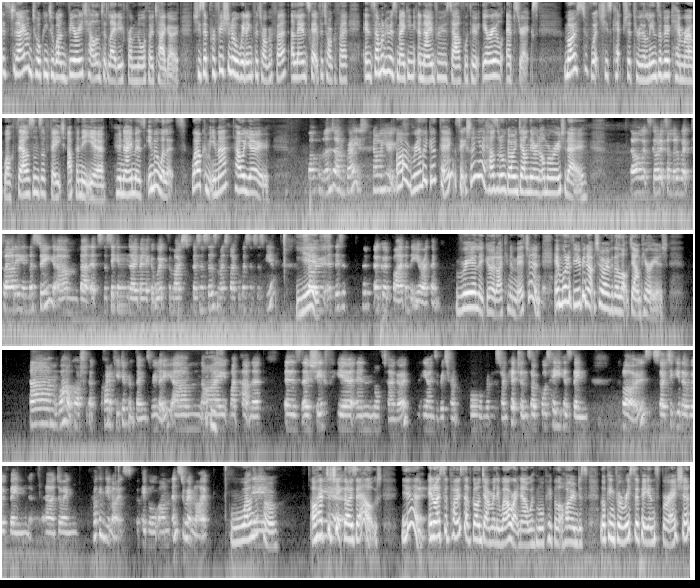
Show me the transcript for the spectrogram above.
guys, today I'm talking to one very talented lady from North Otago. She's a professional wedding photographer, a landscape photographer, and someone who is making a name for herself with her aerial abstracts, most of which she's captured through the lens of her camera while thousands of feet up in the air. Her name is Emma Willetts. Welcome, Emma. How are you? Welcome, Linda. I'm great. How are you? Oh, really good, thanks. Actually, yeah. How's it all going down there in Oamaru today? Oh, it's good. It's a little bit cloudy and misty, um, but it's the second day back at work for most businesses, most local businesses here. Yes. So uh, there's a, a good vibe in the air, I think. Really good, I can imagine. And what have you been up to over the lockdown period? Um, wow, gosh, uh, quite a few different things, really. Um, I, my partner is a chef here in North Otago. He owns a restaurant called Riverstone Kitchen. So, of course, he has been closed. So together we've been uh, doing cooking demos for people on Instagram Live. Wonderful. And, I'll have yeah. to check those out. Yeah, and I suppose they've gone down really well right now with more people at home just looking for recipe inspiration.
